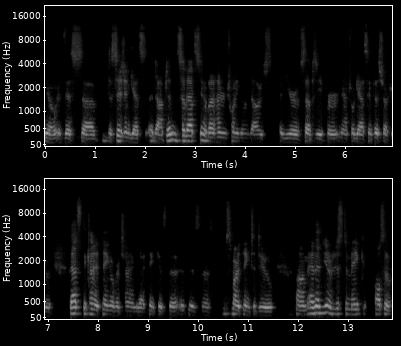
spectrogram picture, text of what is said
you know, if this uh, decision gets adopted. So that's, you know, about $120 million a year of subsidy for natural gas infrastructure. That's the kind of thing over time that I think is the, is the smart thing to do. Um, and then, you know, just to make also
